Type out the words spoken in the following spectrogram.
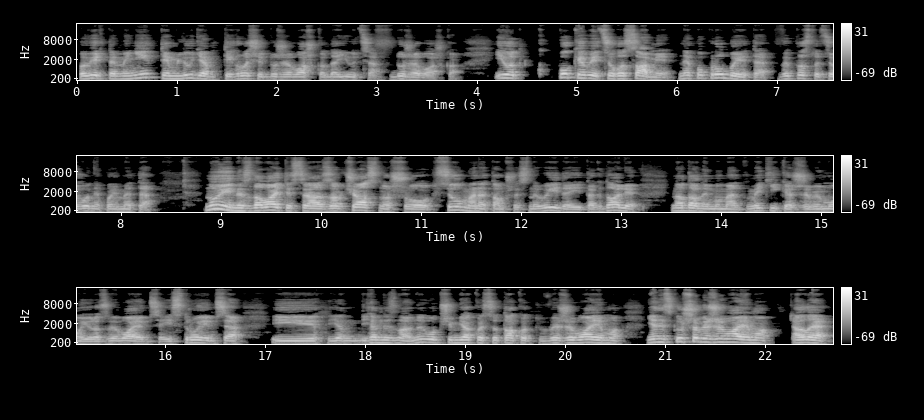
повірте мені, тим людям ті гроші дуже важко даються. Дуже важко. І от поки ви цього самі не попробуєте, ви просто цього не поймете. Ну і не здавайтеся завчасно, що все, в мене там щось не вийде і так далі. На даний момент ми тільки живемо і розвиваємося, і строїмося, і я, я не знаю. Ну, в общем, якось отак от виживаємо. Я не скажу, що виживаємо, але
